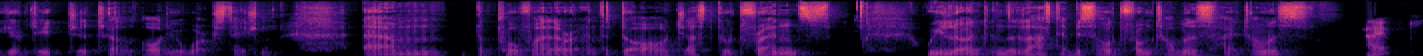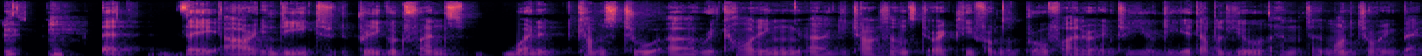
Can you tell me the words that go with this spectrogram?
your digital audio workstation. Um, the Profiler and the DAW, just good friends. We learned in the last episode from Thomas. Hi, Thomas. Hi. that they are indeed pretty good friends when it comes to uh, recording uh, guitar sounds directly from the profiler into your DAW and uh, monitoring back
